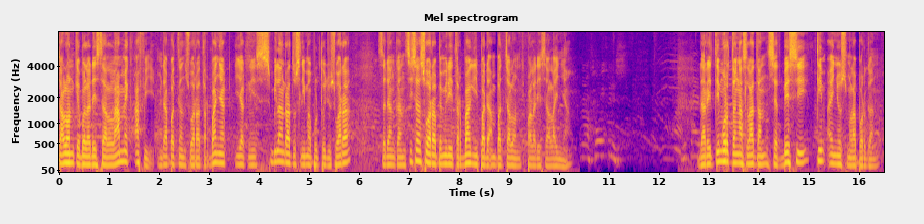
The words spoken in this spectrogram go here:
calon kepala desa Lamek Afi mendapatkan suara terbanyak yakni 957 suara, sedangkan sisa suara pemilih terbagi pada empat calon kepala desa lainnya. Dari Timur Tengah Selatan, Set Besi, Tim iNews melaporkan.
